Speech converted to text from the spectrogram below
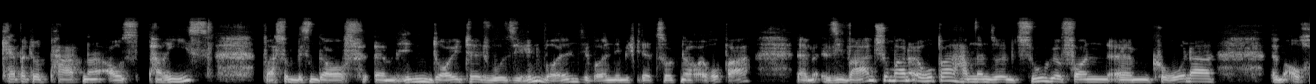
Capital Partner aus Paris, was so ein bisschen darauf ähm, hindeutet, wo sie hinwollen. Sie wollen nämlich wieder zurück nach Europa. Ähm, sie waren schon mal in Europa, haben dann so im Zuge von ähm, Corona ähm, auch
